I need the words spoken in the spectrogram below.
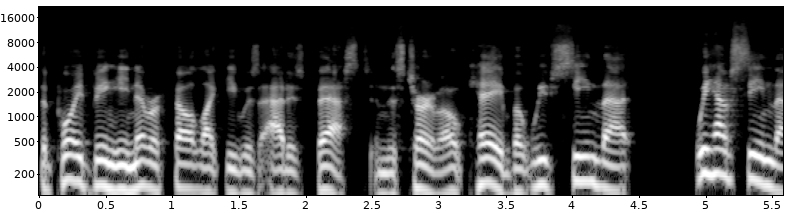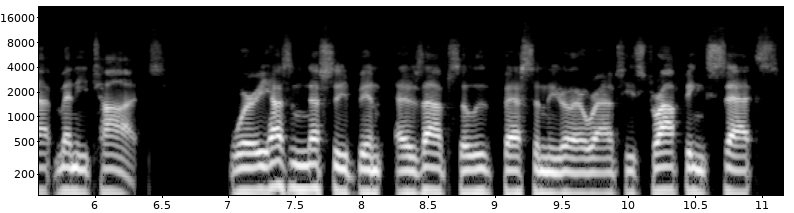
The point being, he never felt like he was at his best in this tournament. Okay, but we've seen that. We have seen that many times where he hasn't necessarily been at his absolute best in the early rounds. He's dropping sets.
